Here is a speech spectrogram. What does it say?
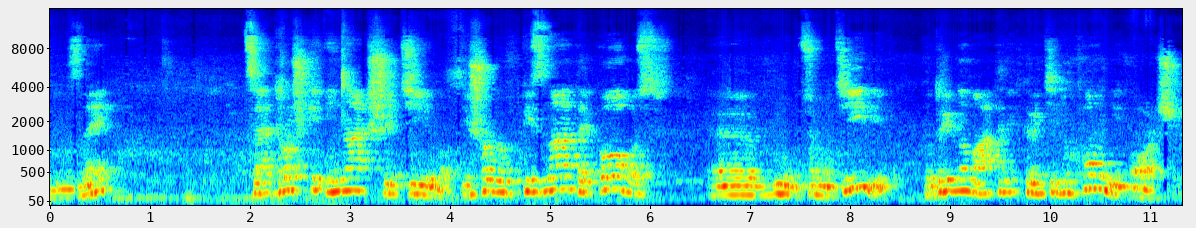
Він зник. Це трошки інакше тіло. І щоб впізнати когось е, ну, в цьому тілі, потрібно мати відкриті духовні очі.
